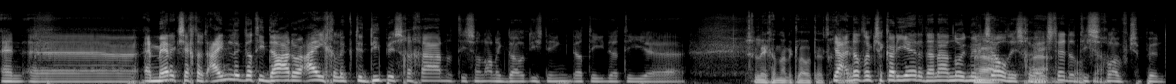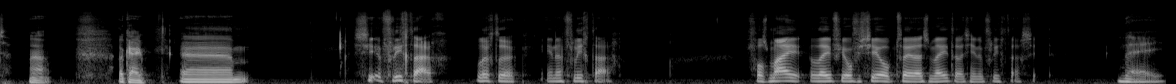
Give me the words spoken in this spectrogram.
En, eh, en Merck zegt uiteindelijk dat hij daardoor eigenlijk te diep is gegaan. Dat is zo'n anekdotisch ding. Dat hij, dat hij, eh, Ze liggen naar de kloot heeft ja, en dat ook zijn carrière daarna nooit meer Ja, hetzelfde is ja, geweest. hè? Dat is ja. geloof ik zijn punt. Ja. Oké. ehm, Vliegtuig, luchtdruk in een vliegtuig. Volgens mij leef je officieel op 2000 meter als je in een vliegtuig zit. Nee.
